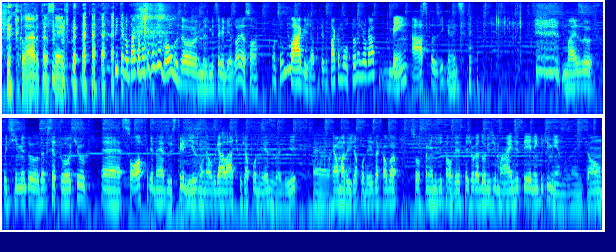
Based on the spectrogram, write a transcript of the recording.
claro, tá certo. Peter Utaka voltou a fazer gol no Mr. Elias, olha só. Aconteceu um milagre já. Peter Utaka voltando a jogar bem, aspas gigantes. Mas o, o time do, do FC Tokyo é, sofre né, do estrelismo, né, os galácticos japoneses ali. É, o Real Madrid japonês acaba sofrendo de talvez ter jogadores demais e ter elenco de menos. Né? Então,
